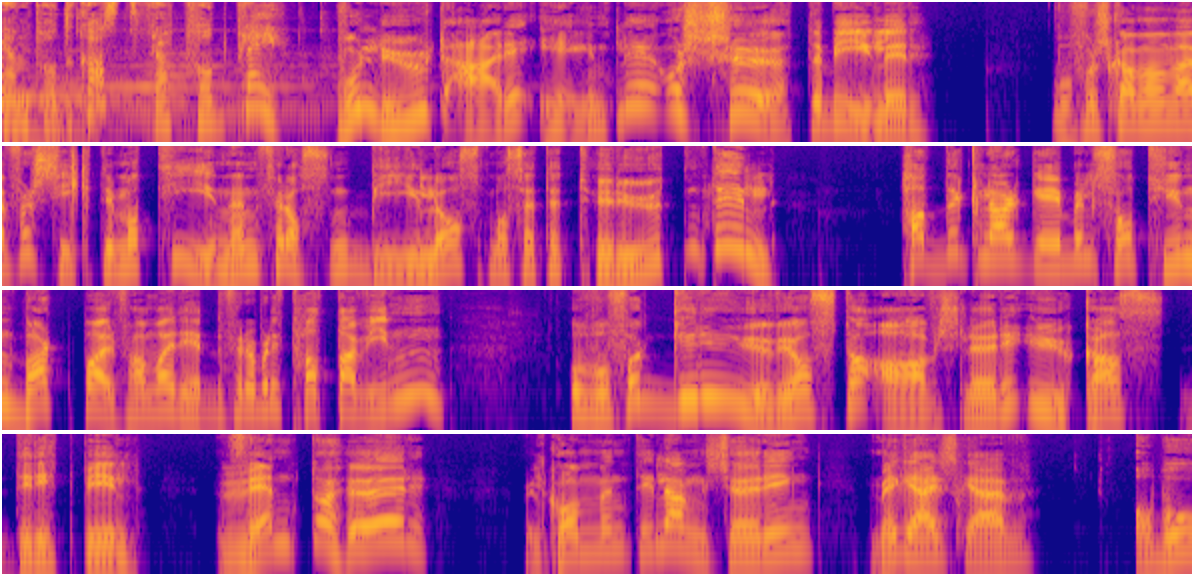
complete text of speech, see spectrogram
En podkast fra Podplay. Hvor lurt er det egentlig å skjøte biler? Hvorfor skal man være forsiktig med å tine en frossen billås med å sette truten til? Hadde Clark Gable så tynn bart bare for han var redd for å bli tatt av vinden? Og hvorfor gruer vi oss til å avsløre ukas drittbil? Vent og hør! Velkommen til langkjøring med Geir Skau og Bo.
